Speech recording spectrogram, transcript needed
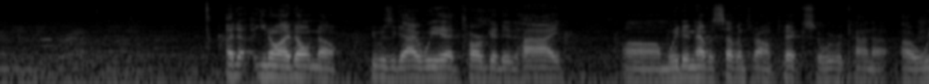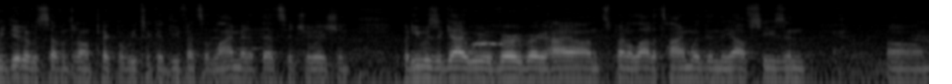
and didn't get drafted. I don't- you know, I don't know. He was a guy we had targeted high. Um, we didn't have a seventh round pick, so we were kind of. Uh, we did have a seventh round pick, but we took a defensive lineman at that situation. But he was a guy we were very, very high on. Spent a lot of time with in the offseason. Um,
